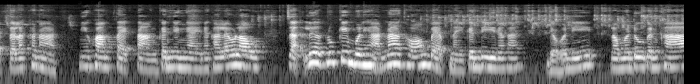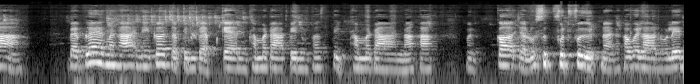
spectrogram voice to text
บแต่ละขนาดมีความแตกต่างกันยังไงนะคะ แล้วเราจะเลือกลูกกิ้งบริหารหน้าท้องแบบไหนกันดีนะคะ เดี๋ยววันนี้เรามาดูกันค่ะ แบบแรกนะคะ อันนี้ก็จะเป็นแบบแกนธรรมดาเป็นพลาสติกธรรมดานะคะ มันก็จะรู้สึกฝืดๆหน่อยนะคะ เวลาเราเล่น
